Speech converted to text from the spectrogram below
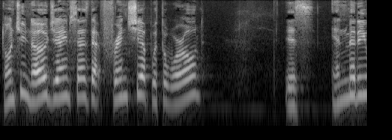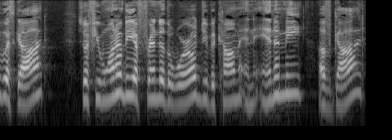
Don't you know, James says, that friendship with the world is enmity with God? So if you want to be a friend of the world, you become an enemy of God.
